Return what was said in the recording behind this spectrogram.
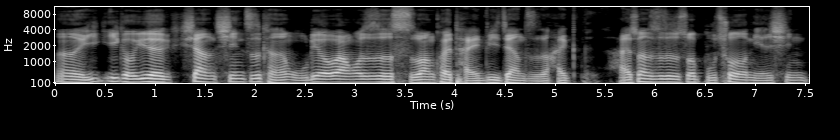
嗯，一一个月像薪资可能五六万或者是十万块台币这样子，还还算是说不错年薪，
